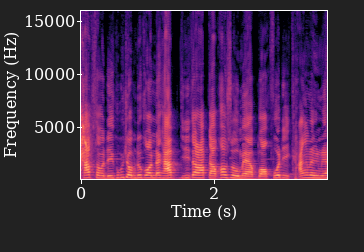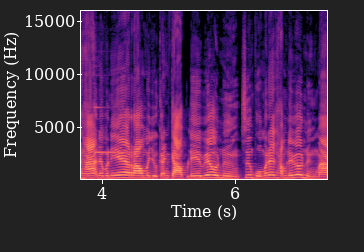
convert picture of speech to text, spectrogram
เอาละครับ สวัสดีคุณผู้ชมทุกคนนะครับยินดีต้อนรับกลับเข้าสู่แมปบอกฟุตอีกครั้งหนึ่งนะฮะในวันนี้เรามาอยู่กันกับเลเวลหนึ่งซึ่งผมไม่ได้ทำเลเวลหนึ่งมา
